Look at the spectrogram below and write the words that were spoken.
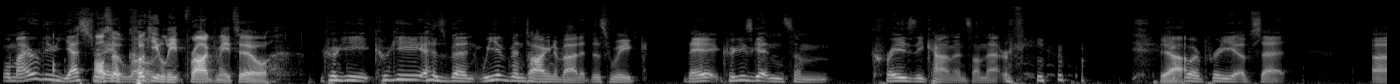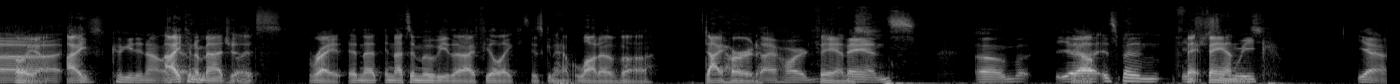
Well, my review yesterday. also, alone- Cookie leapfrogged me too. Cookie Cookie has been we have been talking about it this week. They Cookie's getting some crazy comments on that review. Yeah, People are pretty upset. Uh, Oh, yeah. I- Cookie did not. Like I can imagine but- it's right, and that and that's a movie that I feel like is going to have a lot of uh, diehard Die Hard fans. Fans. Um, yeah, Yeah. it's been an interesting fans. week. Yeah,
